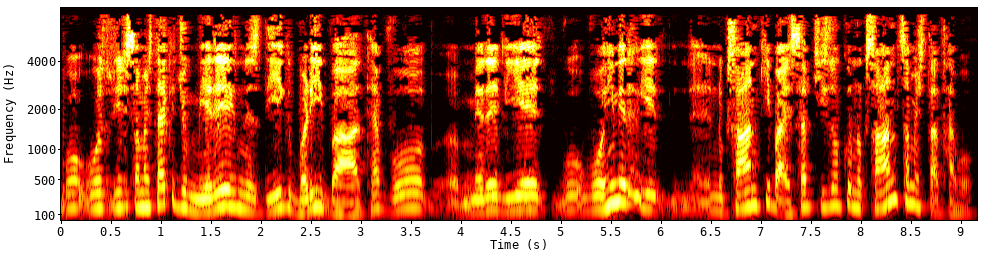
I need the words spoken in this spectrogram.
वो वो ये समझता है कि जो मेरे नज़दीक बड़ी बात है, वो मेरे लिए, वो वो ही मेरे लिए नुकसान की बात सब चीज़ों को नुकसान समझता था वो।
